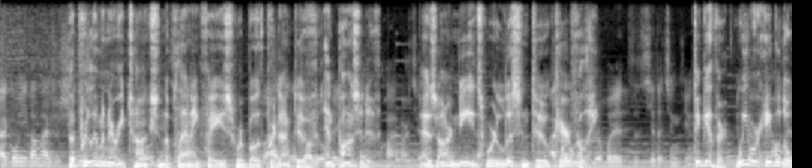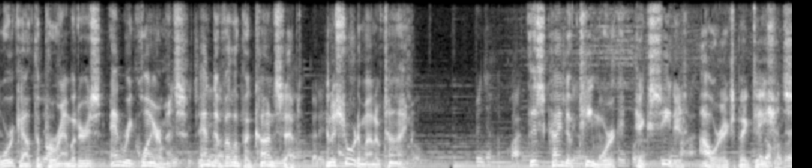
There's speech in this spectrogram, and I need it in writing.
The preliminary talks in the planning phase were both productive and positive, as our needs were listened to carefully. Together, we were able to work out the parameters and requirements and develop a concept in a short amount of time. This kind of teamwork exceeded our expectations.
